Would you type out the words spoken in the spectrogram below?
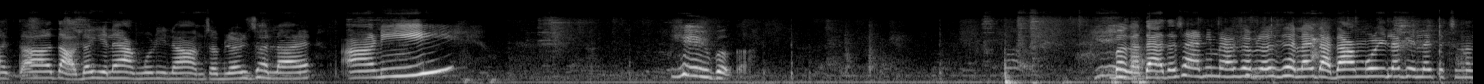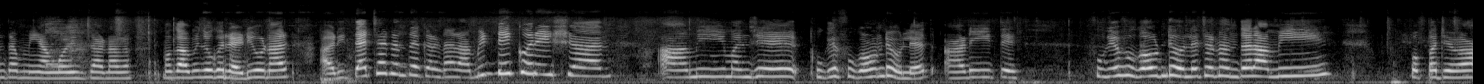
आता दादा गेलाय आंघोळीला. आमचा ब्लड झाला आहे आणि हे बघा. बघा दादाचा आणि माझा ब्रश झालाय. दादा आंघोळीला गेलाय त्याच्यानंतर मी आंघोळीला जाणार मग आम्ही दोघं रेडी होणार आणि त्याच्यानंतर करणार आम्ही डेकोरेशन आम्ही म्हणजे फुगे फुगवून ठेवलेत आणि ते फुगे फुगवून ठेवल्याच्या नंतर आम्ही पप्पा जेव्हा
